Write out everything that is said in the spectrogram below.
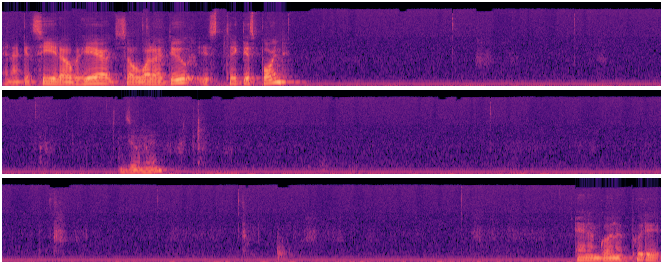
and I can see it over here. So what I do is take this point, zoom in. and I'm going to put it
